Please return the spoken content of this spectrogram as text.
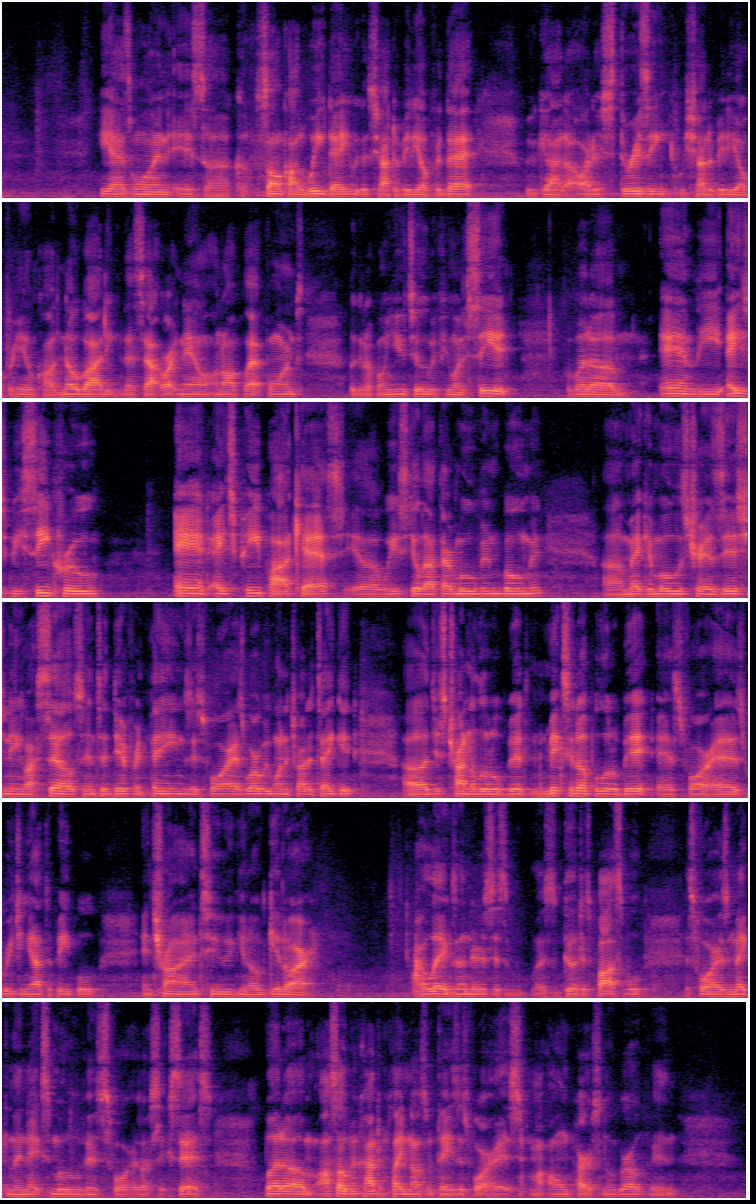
He has one. It's a song called Weekday. We just shot the video for that. We've got an artist Thrizzy. We shot a video for him called Nobody. That's out right now on all platforms. Look it up on YouTube if you want to see it. But um, and the HBC crew and HP podcast. Uh, we still out there moving, booming, uh, making moves, transitioning ourselves into different things as far as where we want to try to take it. Uh, just trying a little bit, mix it up a little bit as far as reaching out to people and trying to, you know, get our our legs under us as, as good as possible as far as making the next move as far as our success. But um, also been contemplating on some things as far as my own personal growth and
